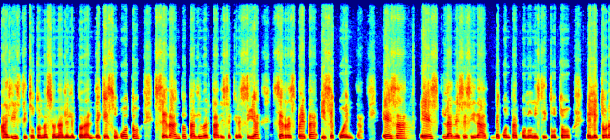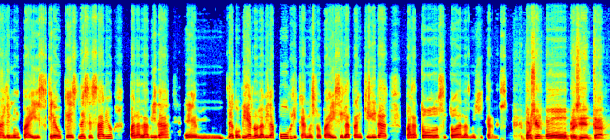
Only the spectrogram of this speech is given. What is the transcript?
al Instituto Nacional Electoral, de que su voto se da en total libertad y se crecía, se respeta y se cuenta. Esa es la necesidad de contar con un instituto electoral en un país. Creo que necesario para la vida em, de gobierno, la vida pública en nuestro país y la tranquilidad para todos y todas las mexicanas. Por cierto, Presidenta,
